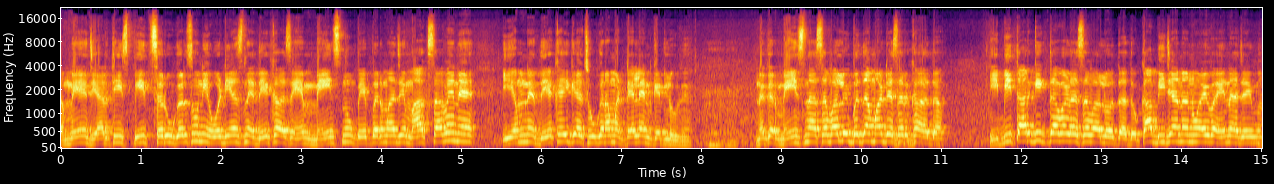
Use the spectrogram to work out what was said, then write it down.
તમે જ્યારથી સ્પીચ શરૂ કરશો ને ઓડિયન્સને દેખાશે. એમ મેઇન્સનું પેપરમાં જે માર્ક્સ આવે ને એ અમને દેખાય કે આ છોકરામાં ટેલેન્ટ કેટલું છે. નકર મેઇન્સના સવાલો બધા માટે સરખા હતા. એ બી તાર્કિકતાવાળા સવાલો હતા. તો કાં બીજાના નું આવ્યા એના જ આવ્યા?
